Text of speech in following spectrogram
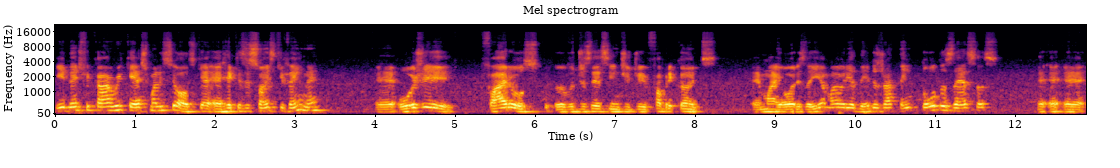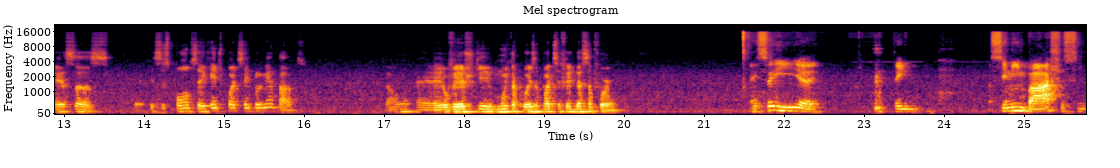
e identificar request malicioso, que é, é requisições que vêm, né, é, hoje, firewalls, eu vou dizer assim, de, de fabricantes, é, maiores aí, a maioria deles já tem todas essas, é, é, é essas, esses pontos aí que a gente pode ser implementados. Então, é, eu vejo que muita coisa pode ser feita dessa forma. É isso aí. É, tem assina embaixo, assim.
